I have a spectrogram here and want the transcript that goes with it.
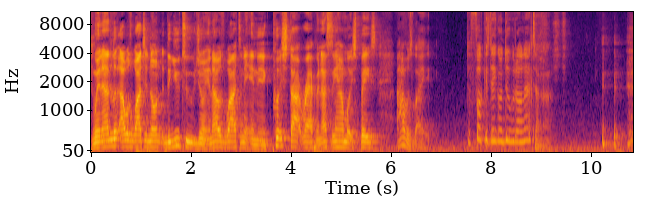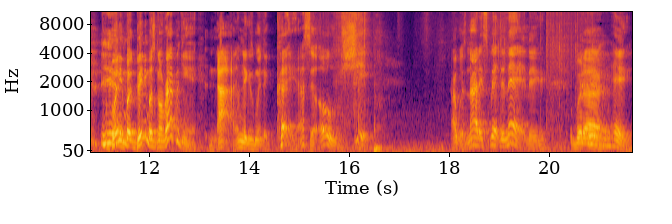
When I look, I was watching on the YouTube joint, and I was watching it, and then Push stop rapping. I see how much space. I was like, the fuck is they gonna do with all that time? Yeah. Benny must, Benny must gonna rap again. Nah, them niggas went to cut. I said, oh shit. I was not expecting that, nigga. But uh, Yeah. hey,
